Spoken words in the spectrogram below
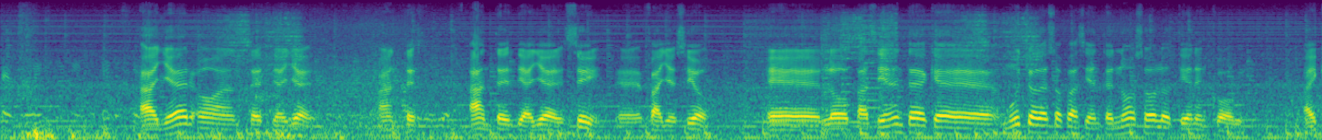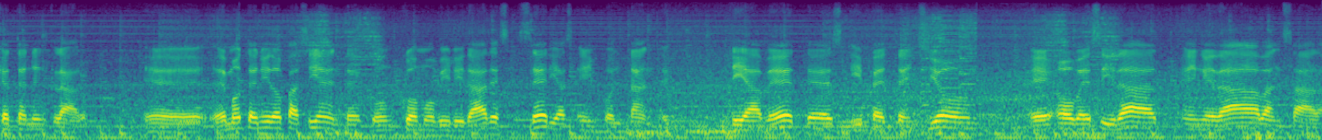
centro. ¿Ayer o antes de ayer? Antes, antes de ayer, sí, eh, falleció. Eh, los pacientes que, muchos de esos pacientes no solo tienen COVID, hay que tener claro, eh, hemos tenido pacientes con comorbilidades serias e importantes, diabetes, hipertensión, eh, obesidad en edad avanzada.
